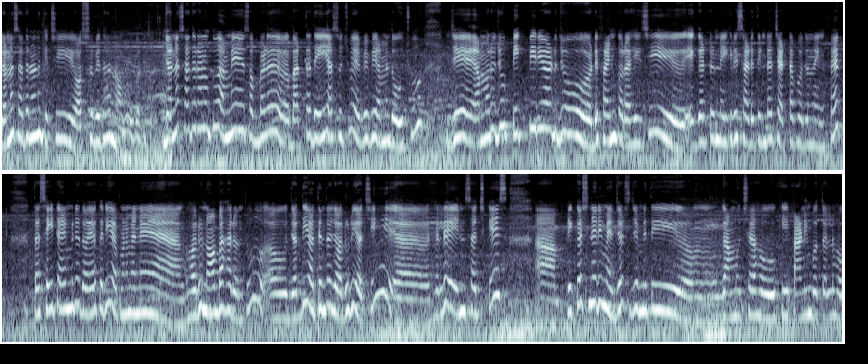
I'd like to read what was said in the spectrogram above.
ଜନସାଧାରଣ କିଛି ଅସୁବିଧା ନ ଭୋଗନ୍ତୁ ଜନସାଧାରଣଙ୍କୁ ଆମେ ସବୁବେଳେ ବାର୍ତ୍ତା ଦେଇ ଆସୁଛୁ ଏବେ ବି ଆମେ ଦେଉଛୁ ଯେ ଆମର ଯେଉଁ ପିକ୍ ପିରିୟଡ଼ ଯେଉଁ ଡିଫାଇନ୍ କରାହେଇଛି ଏଗାରଟାରୁ ନେଇକରି ସାଢ଼େ ତିନିଟା ଚାରିଟା ପର୍ଯ୍ୟନ୍ତ ଇନଫ୍ୟାକ୍ଟ ତ ସେଇ ଟାଇମ୍ରେ ଦୟାକରି ଆପଣମାନେ ଘରୁ ନ ବାହାରନ୍ତୁ ଆଉ ଯଦି ଅତ୍ୟନ୍ତ ଜରୁରୀ ଅଛି ହେଲେ in such case precautionary measures ଯେମିତି गामुछा हो कि पानी बोतल हो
